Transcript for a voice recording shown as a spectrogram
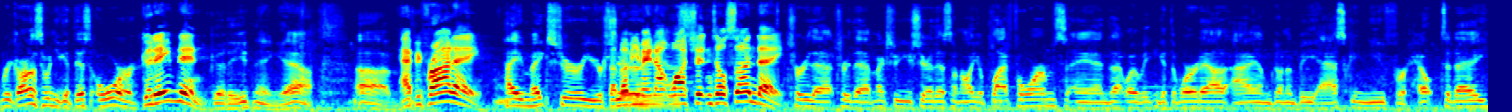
regardless of when you get this, or Good evening. good evening, yeah. Uh, Happy Friday. hey, make sure you're Some of you may not this. watch it until Sunday. True that, true that. Make sure you share this on all your platforms, and that way we can get the word out. I am going to be asking you for help today.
